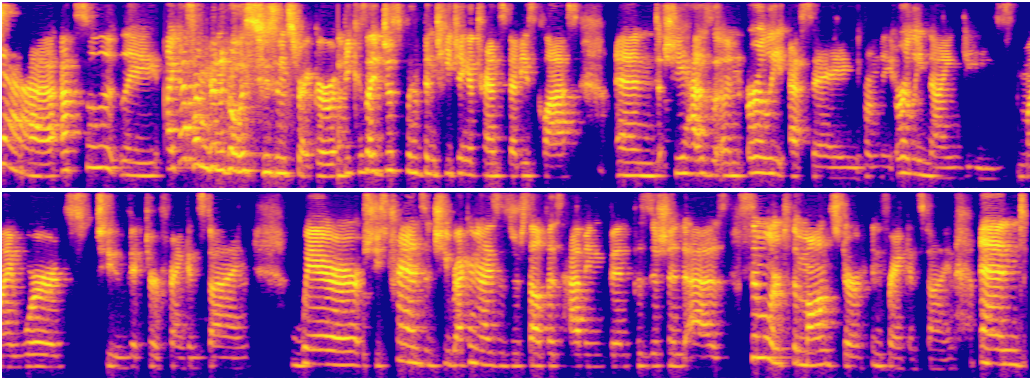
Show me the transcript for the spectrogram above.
Yeah absolutely. I guess i'm going to go with susan stryker because i just have been teaching a trans studies class and she has an early essay from the early 90s my words to victor frankenstein where she's trans and she recognizes herself as having been positioned as similar to the monster in frankenstein. And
